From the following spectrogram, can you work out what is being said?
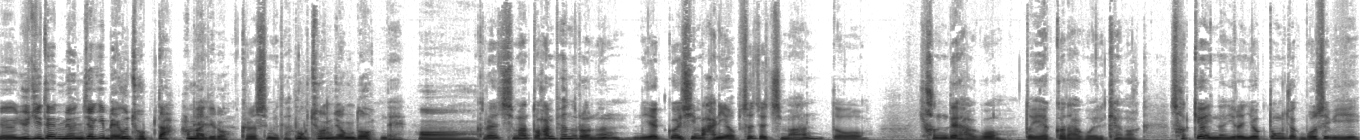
예, 유지된 면적이 매우 좁다 한마디로. 네, 그렇습니다. 북촌 정도. 네. 어. 그렇지만 또 한편으로는 옛 것이 많이 없어졌지만 또 현대하고 또 옛것하고 이렇게 막 섞여 있는 이런 역동적 모습이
